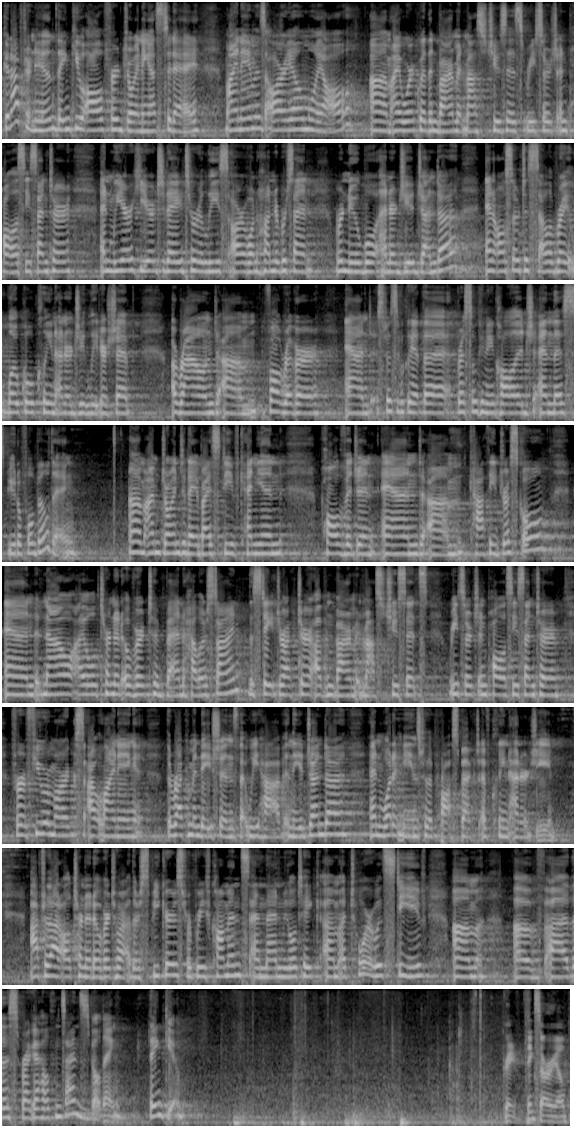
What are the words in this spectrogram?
good afternoon. Thank you all for joining us today. My name is Ariel Moyal. Um, I work with Environment Massachusetts Research and Policy Center, and we are here today to release our 100% renewable energy agenda and also to celebrate local clean energy leadership around um, Fall River and specifically at the Bristol Community College and this beautiful building. Um, I'm joined today by Steve Kenyon, Paul Vigeant, and um, Kathy Driscoll. And now I will turn it over to Ben Hellerstein, the State Director of Environment Massachusetts Research and Policy Center, for a few remarks outlining the recommendations that we have in the agenda and what it means for the prospect of clean energy. After that, I'll turn it over to our other speakers for brief comments, and then we will take um, a tour with Steve um, of uh, the Sprague Health and Sciences Building. Thank you. Great, thanks Ariel.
